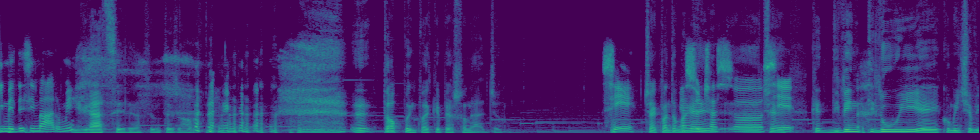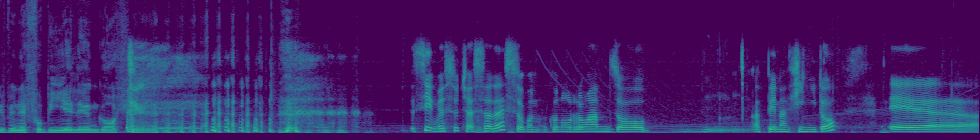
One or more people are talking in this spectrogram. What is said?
immedesimarmi? Grazie, sei un tesoro. eh, troppo in qualche personaggio. Sì. Cioè, quando magari successo, eh, cioè, sì. che diventi lui e cominci a vivere le fobie, le angosce. Sì, mi è successo adesso con, con un romanzo appena finito e,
